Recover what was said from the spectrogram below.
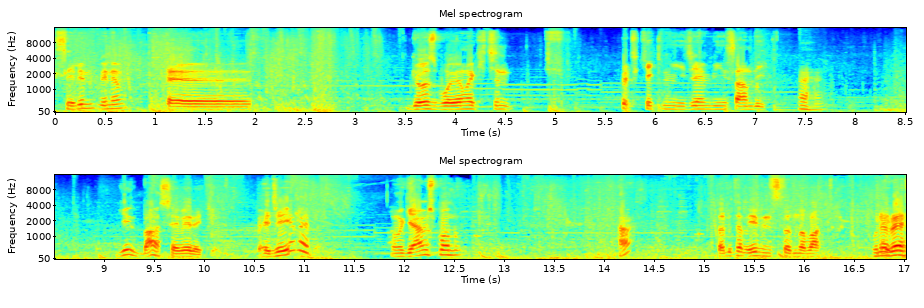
Selin benim eee, göz boyamak için kötü kekini yiyeceğim bir insan değil. Hı hı. Ye- Ben severek yedim. Ece yemedi. Ama gelmiş bana... Ha? Tabii tabii evin tadına baktık. Bu ne be?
